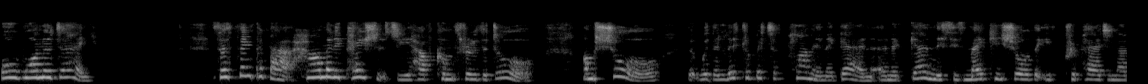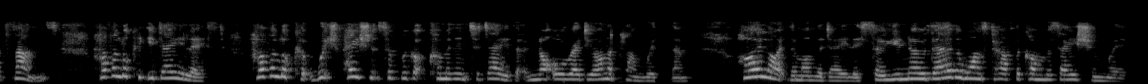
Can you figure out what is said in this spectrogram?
or one a day. So think about how many patients do you have come through the door? I'm sure that with a little bit of planning again, and again, this is making sure that you've prepared in advance. Have a look at your day list. Have a look at which patients have we got coming in today that are not already on a plan with them. Highlight them on the day list so you know they're the ones to have the conversation with.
